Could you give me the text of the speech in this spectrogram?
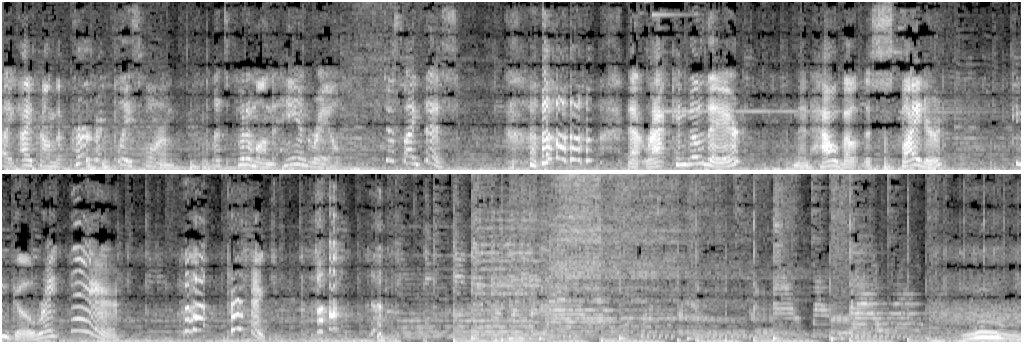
Like I found the perfect place for him. Let's put him on the handrail, just like this. that rat can go there, and then how about the spider can go right there? Perfect. Ooh,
